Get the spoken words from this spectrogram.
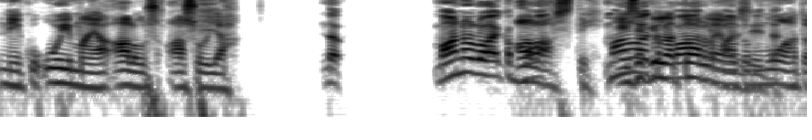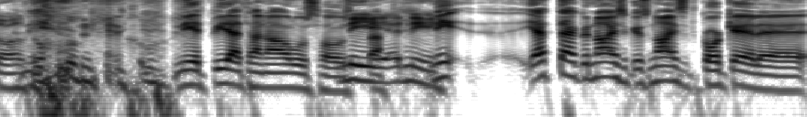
niin kuin uima- ja alusasuja Mä oon ollut aika... va- alasti. Mä oon Ei se kyllä varma tolle oltu muotoiltu. Niin, niin että pidäthän alushousta. Niin, niin. niin jättääkö naiset, jos naiset kokeilee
